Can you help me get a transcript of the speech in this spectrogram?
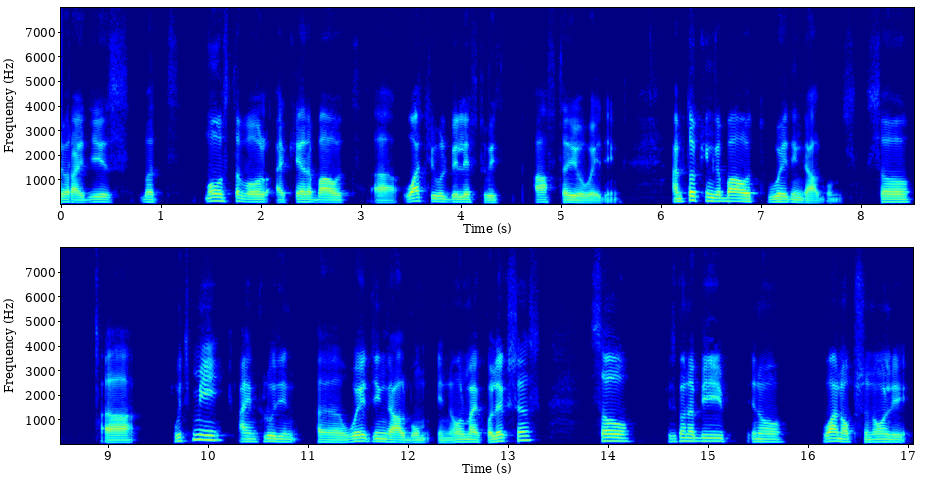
your ideas, but most of all, I care about uh, what you will be left with after your wedding. I'm talking about wedding albums. So uh, with me, I include a wedding album in all my collections. So it's gonna be, you know, one option only.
